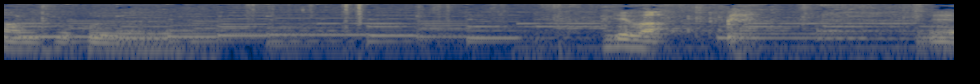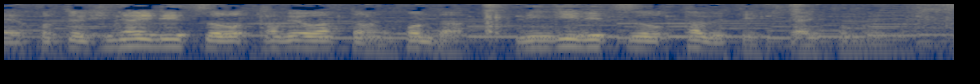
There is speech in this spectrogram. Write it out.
完食では、えー、こっちの左列を食べ終わったので、今度は右列を食べていきたいと思います。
